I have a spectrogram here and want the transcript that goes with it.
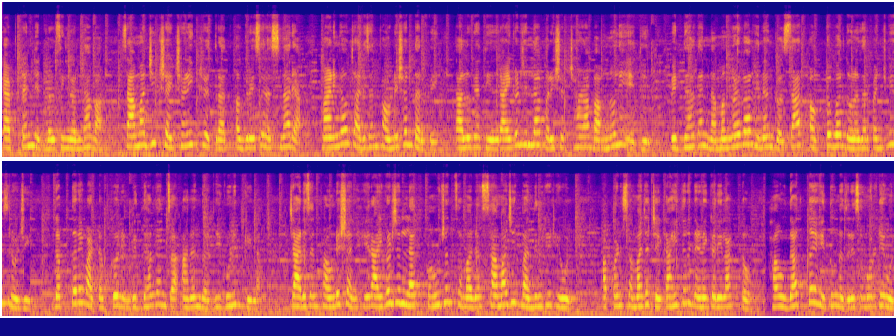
कॅप्टन निर्मल सिंग रंधावा सामाजिक शैक्षणिक क्षेत्रात अग्रेसर असणाऱ्या माणगाव चारिजन फाउंडेशनतर्फे तालुक्यातील रायगड जिल्हा परिषद शाळा बामनोली येथील विद्यार्थ्यांना मंगळवार दिनांक सात ऑक्टोबर दोन हजार पंचवीस रोजी दप्तरे वाटप करून विद्यार्थ्यांचा आनंद द्विगुणित केला. चारिजन फाउंडेशन हे रायगड जिल्ह्यात बहुजन समाजात सामाजिक बांधिलकी ठेवून आपण समाजाचे काहीतरी देणेकरी लागतो. हा उदात्त हेतू नजरेसमोर ठेवून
